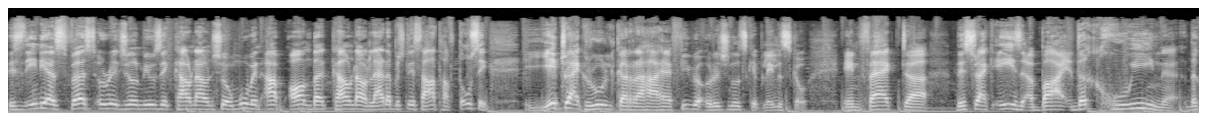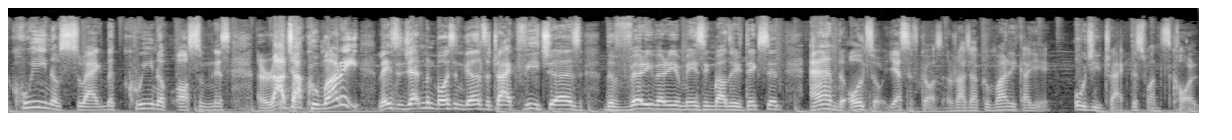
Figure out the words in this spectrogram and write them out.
This is India's first original music countdown show moving up on the countdown ladder पिछले सात हफ्तों से ये ट्रैक रूल कर रहा है फीवर ओरिजिनल्स के प्लेलिस्ट को In fact, uh, this track is by the queen, the queen of swag, the queen of awesomeness, Raja Kumari. Ladies and gentlemen, boys and girls, the track features the very, very amazing Madhuri Dixit and also, yes, of course, Raja Kumari ka ye OG track. This one's called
